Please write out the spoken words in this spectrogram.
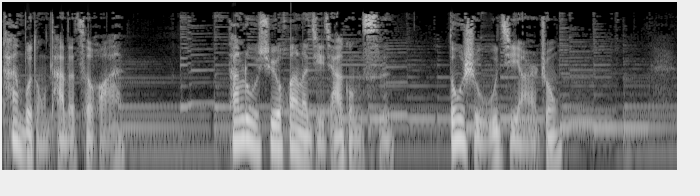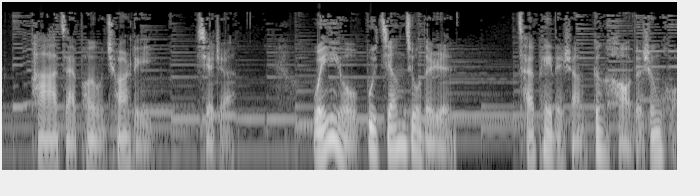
看不懂她的策划案。她陆续换了几家公司，都是无疾而终。她在朋友圈里。写着：“唯有不将就的人，才配得上更好的生活。”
